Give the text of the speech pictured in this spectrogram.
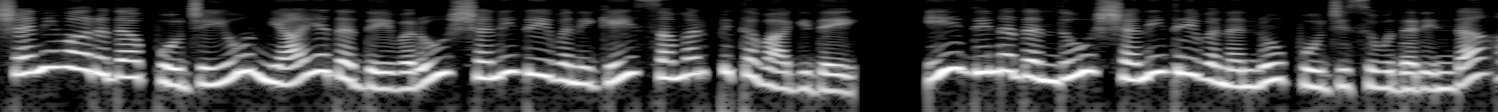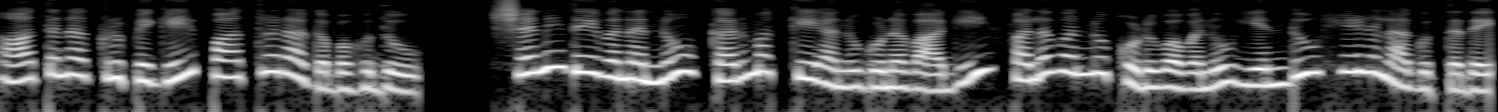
ಶನಿವಾರದ ಪೂಜೆಯು ನ್ಯಾಯದ ದೇವರು ಶನಿದೇವನಿಗೆ ಸಮರ್ಪಿತವಾಗಿದೆ. ಈ ದಿನದಂದು ಶನಿದೇವನನ್ನು ಪೂಜಿಸುವುದರಿಂದ ಆತನ ಕೃಪೆಗೆ ಪಾತ್ರರಾಗಬಹುದು. ಶನಿದೇವನನ್ನು ಕರ್ಮಕ್ಕೆ ಅನುಗುಣವಾಗಿ ಫಲವನ್ನು ಕೊಡುವವನು ಎಂದು ಹೇಳಲಾಗುತ್ತದೆ.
